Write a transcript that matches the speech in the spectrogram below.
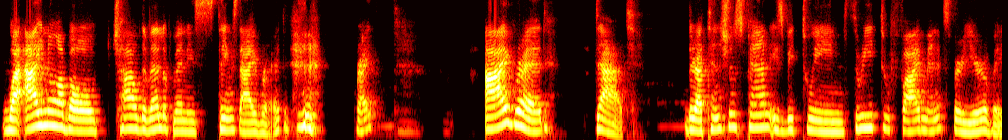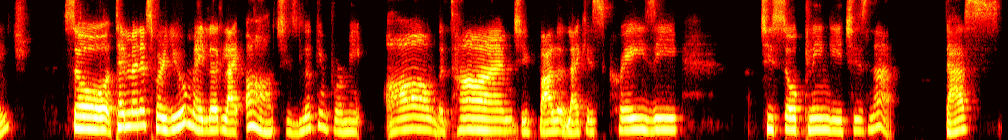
what I know about child development is things that I read, right? I read that their attention span is between three to five minutes per year of age. So 10 minutes for you may look like, oh, she's looking for me all the time. She followed like it's crazy. She's so clingy. She's not. That's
